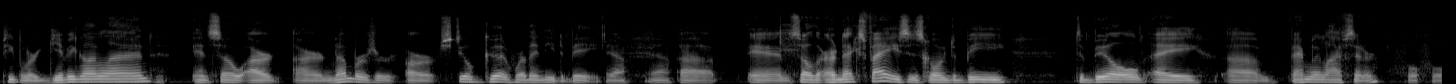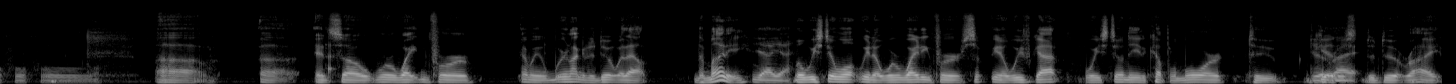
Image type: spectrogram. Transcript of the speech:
people are giving online, and so our our numbers are are still good where they need to be. yeah. Yeah. Uh, and so the, our next phase is going to be to build a um, family life center. Ho, ho. and so we're waiting for. I mean, we're not going to do it without the money. Yeah. Yeah. But we still want. You know, we're waiting for. You know, we've got. We still need a couple more to Do get us to do it right.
